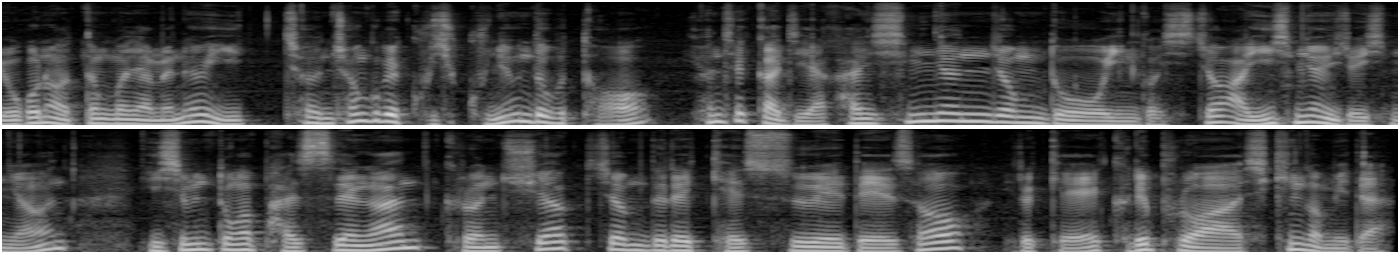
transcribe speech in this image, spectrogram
요거는 어떤 거냐면은 2000, 1999년도부터 현재까지 약 한 10년 정도인 것이죠. 아 20년이죠 20년. 20년 동안 발생한 그런 취약점들의 개수에 대해서 이렇게 그래프화 시킨 겁니다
